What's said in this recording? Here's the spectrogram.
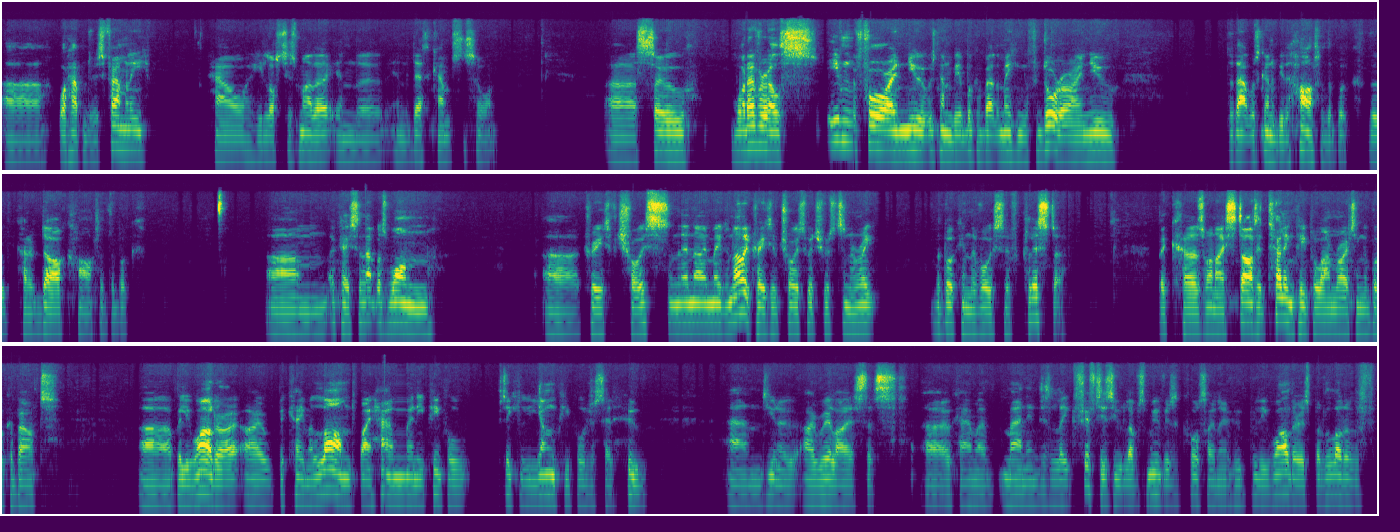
uh, what happened to his family, how he lost his mother in the in the death camps and so on. Uh, so whatever else, even before I knew it was going to be a book about the making of Fedora, I knew that that was going to be the heart of the book, the kind of dark heart of the book. Um, okay, so that was one uh, creative choice, and then I made another creative choice, which was to narrate the book in the voice of Calista, because when I started telling people I'm writing a book about uh, Billy Wilder, I, I, became alarmed by how many people, particularly young people, just said who. And you know, I realized that uh, okay, I'm a man in his late fifties who loves movies. Of course, I know who Billy Wilder is, but a lot of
